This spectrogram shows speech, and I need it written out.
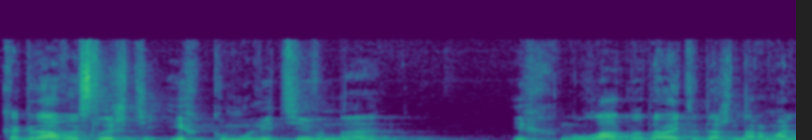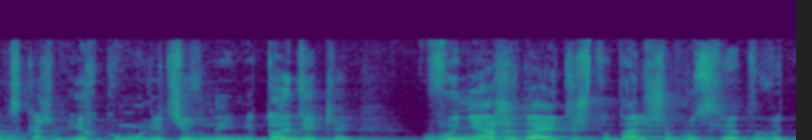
когда вы слышите их кумулятивно, их, ну ладно, давайте даже нормально скажем, их кумулятивные методики, вы не ожидаете, что дальше будет следовать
